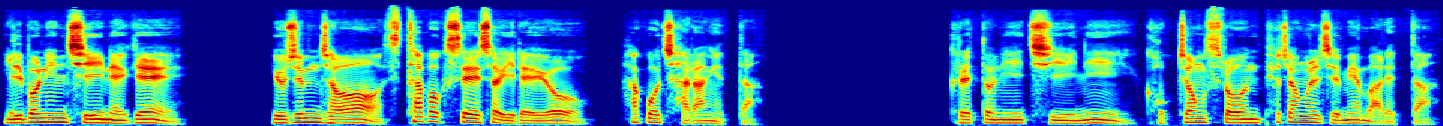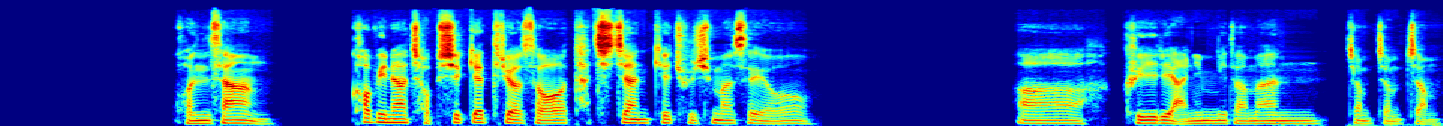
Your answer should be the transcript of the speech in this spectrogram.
일본인 지인에게 요즘 저 스타벅스에서 일해요 하고 자랑했다. 그랬더니 지인이 걱정스러운 표정을 지으며 말했다. 권상, 컵이나 접시 깨뜨려서 다치지 않게 조심하세요. 아, 그 일이 아닙니다만, 점점점.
